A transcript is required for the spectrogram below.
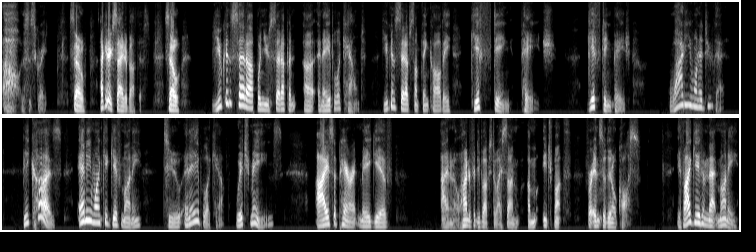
Oh this is great. So i get excited about this. So you can set up when you set up an uh, an able account you can set up something called a gifting page gifting page why do you want to do that because anyone could give money to an able account which means I, as a parent, may give, I don't know, 150 bucks to my son um, each month for incidental costs. If I give him that money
